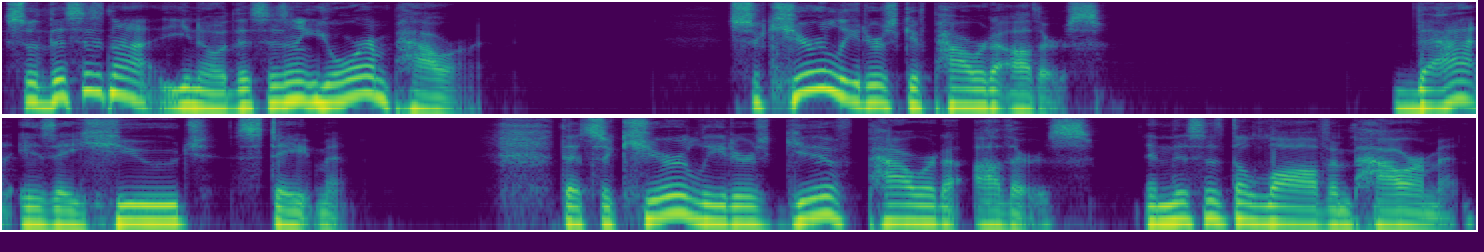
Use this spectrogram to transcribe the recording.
So this is not, you know, this isn't your empowerment. Secure leaders give power to others. That is a huge statement that secure leaders give power to others. And this is the law of empowerment.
